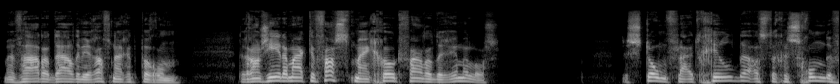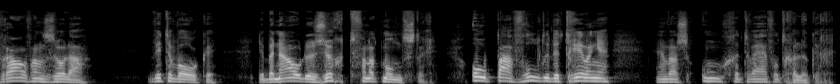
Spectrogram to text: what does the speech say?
Mijn vader daalde weer af naar het perron. De rangeerder maakte vast, mijn grootvader de remmen los. De stoomfluit gilde als de geschonden vrouw van Zola. Witte wolken, de benauwde zucht van het monster. Opa voelde de trillingen en was ongetwijfeld gelukkig.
